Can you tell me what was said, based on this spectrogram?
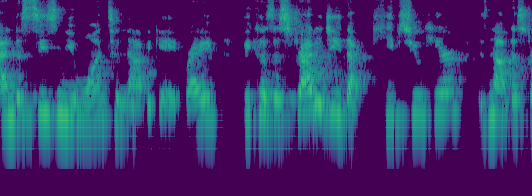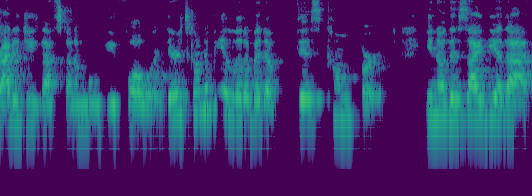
and the season you want to navigate right because a strategy that keeps you here is not the strategy that's going to move you forward there's going to be a little bit of discomfort you know this idea that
